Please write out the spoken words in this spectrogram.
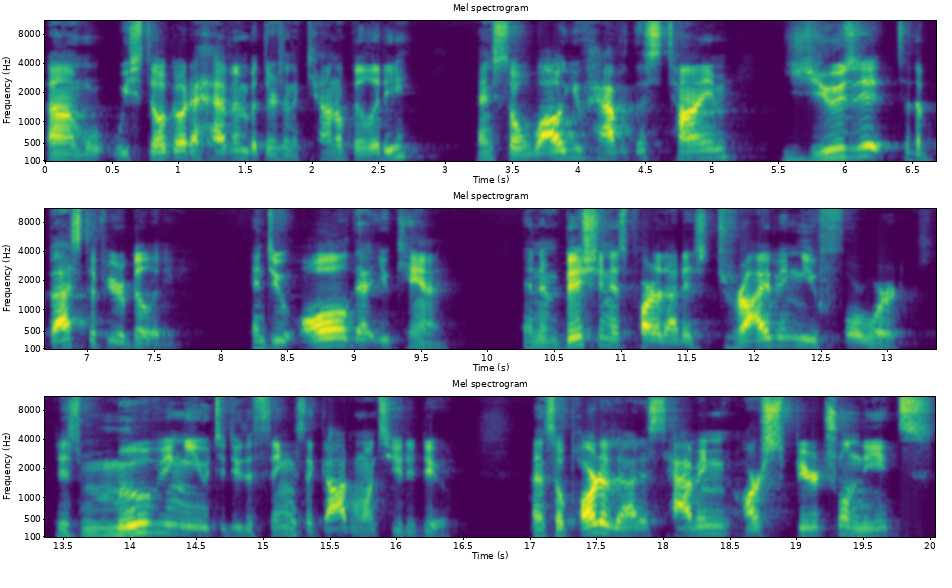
Um, we still go to heaven, but there's an accountability. And so while you have this time, use it to the best of your ability and do all that you can. And ambition is part of that is driving you forward. It is moving you to do the things that God wants you to do. And so part of that is having our spiritual needs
